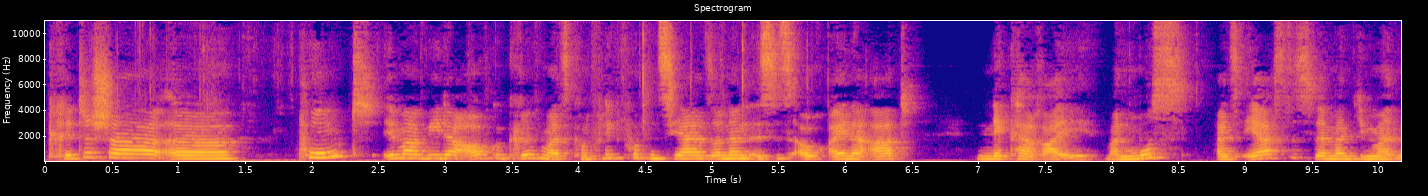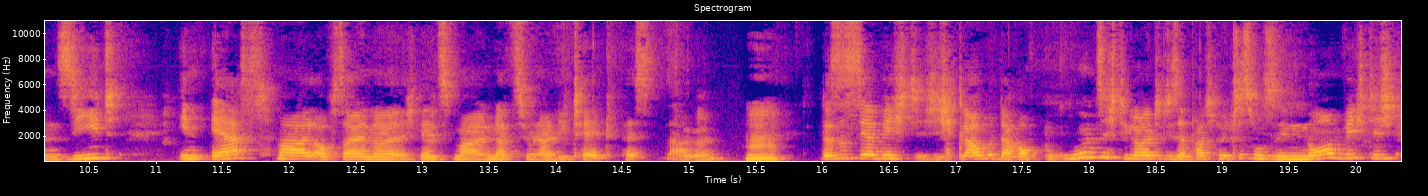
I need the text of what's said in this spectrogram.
kritischer äh, Punkt immer wieder aufgegriffen, als Konfliktpotenzial, sondern es ist auch eine Art Neckerei. Man muss als erstes, wenn man jemanden sieht, ihn erstmal auf seine, ich nenne es mal, Nationalität festnageln. Mhm. Das ist sehr wichtig. Ich glaube, darauf beruhen sich die Leute. Dieser Patriotismus ist enorm wichtig.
